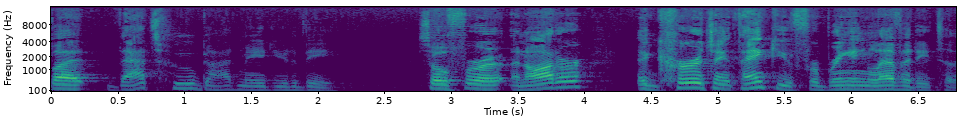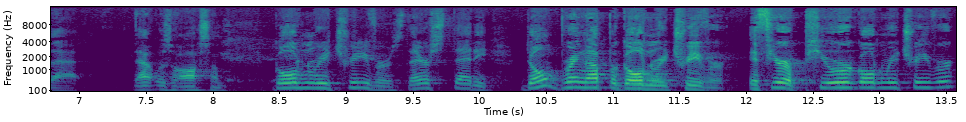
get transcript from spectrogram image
but that's who God made you to be. So, for an otter, encouraging, thank you for bringing levity to that. That was awesome. Golden retrievers, they're steady. Don't bring up a golden retriever. If you're a pure golden retriever,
